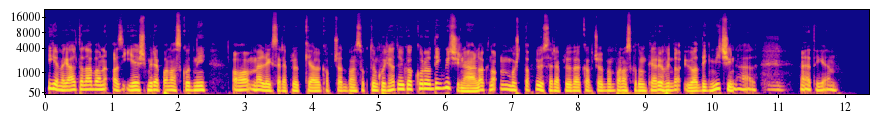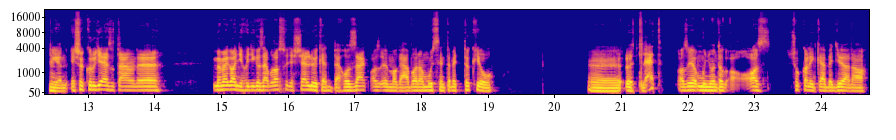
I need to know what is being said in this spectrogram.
Igen, meg általában az ilyesmire panaszkodni a mellékszereplőkkel kapcsolatban szoktunk, hogy hát ők akkor addig mit csinálnak? Na, most a főszereplővel kapcsolatban panaszkodunk erről, hogy na, ő addig mit csinál? Hát igen. Igen, és akkor ugye ezután, mert meg annyi, hogy igazából az, hogy a sellőket behozzák, az önmagában amúgy szerintem egy tök jó ötlet. Az olyan, úgy mondtak, az sokkal inkább egy olyan a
